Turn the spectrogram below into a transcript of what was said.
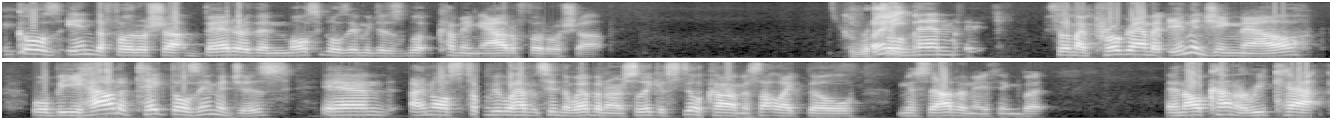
it goes into Photoshop better than most people's images look coming out of Photoshop. Great. So then, so my program at imaging now will be how to take those images. And I know some people haven't seen the webinar, so they can still come. It's not like they'll miss out on anything, but and I'll kind of recap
